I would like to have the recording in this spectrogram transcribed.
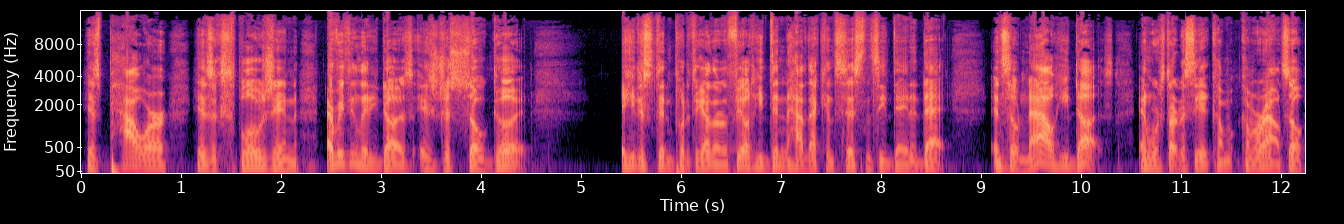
His power, his explosion, everything that he does is just so good he just didn't put it together on the field. He didn't have that consistency day to day. And so now he does. And we're starting to see it come come around. So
